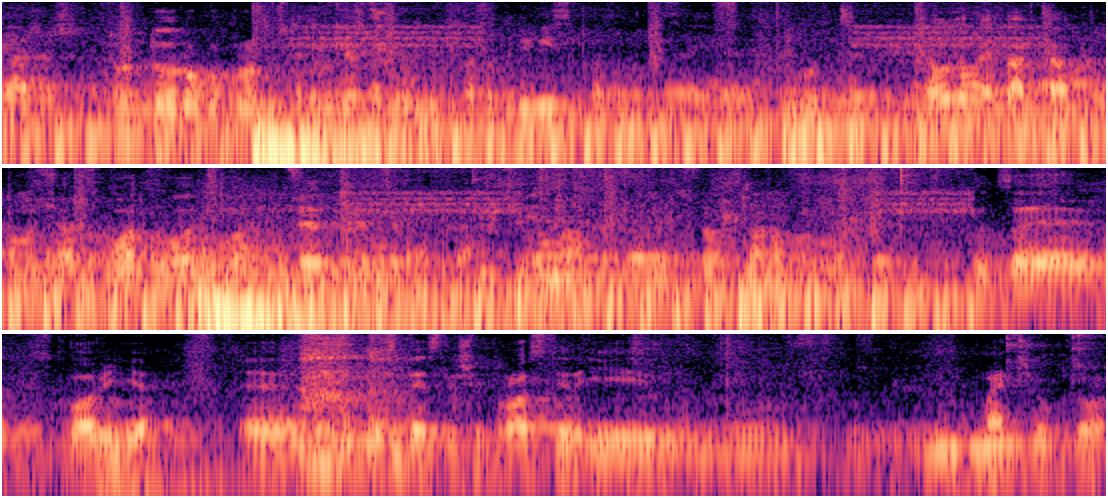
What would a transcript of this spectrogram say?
Я же ж Тут ту руку крутиш таким кишкою. руку, щоб тобі вісім кажу, це є. Ну давай так, так, виходить. Вот, вот, вот. Вже в принципі. Це створює е, стисліший простір і менший обзор.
